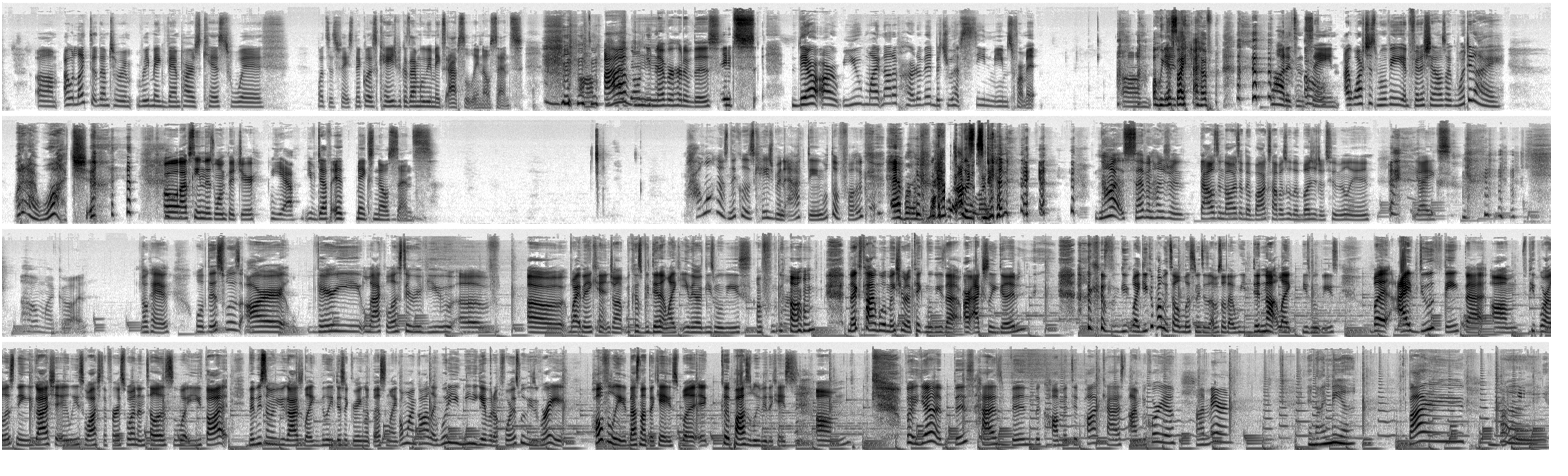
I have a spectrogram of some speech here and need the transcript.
Um, I would like to, them to re- remake Vampire's Kiss with what's his face, Nicolas Cage, because that movie makes absolutely no sense. Um, I've never heard of this. It's there are you might not have heard of it, but you have seen memes from it. Um, oh yes, I have. God, it's Oh. insane. I watched this movie and finished it. And I was like, what did I, what did I watch? Oh, I've seen this one picture. yeah, you've def. It makes no sense. How long has Nicolas Cage been acting? What the fuck? Ever. How old is this man? Not seven hundred thousand dollars at the box office with a budget of two million. Yikes. oh my god. Okay. Well, this was our very lackluster review of uh White Man Can't Jump because we didn't like either of these movies. Um, next time we'll make sure to pick movies that are actually good. because like you could probably tell listening to this episode that we did not like these movies. But I do think that um people are listening, you guys should at least watch the first one and tell us what you thought. Maybe some of you guys are like really disagreeing with us and like, oh my god, like what do you mean you gave it a four? This movie's great. Hopefully that's not the case, but it could possibly be the case. Um but yeah, this has been the commented podcast. I'm Decoria. I'm Marin. And I'm Nia. Bye. Bye.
